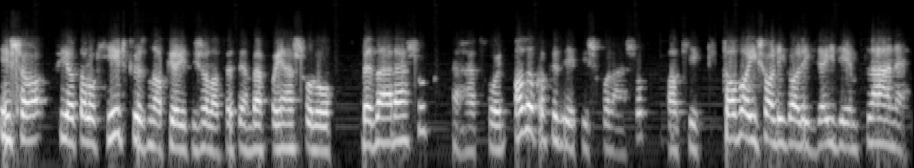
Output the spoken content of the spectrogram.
és a fiatalok hétköznapjait is alapvetően befolyásoló bezárások, tehát hogy azok a középiskolások, akik tavaly is alig-alig, de idén pláne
